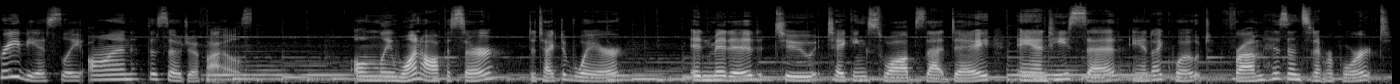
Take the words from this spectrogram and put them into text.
Previously on the Sojo Files. Only one officer, Detective Ware, admitted to taking swabs that day, and he said, and I quote from his incident report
